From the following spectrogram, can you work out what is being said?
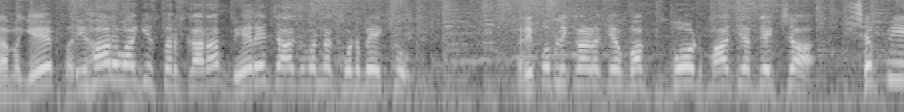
ನಮಗೆ ಪರಿಹಾರವಾಗಿ ಸರ್ಕಾರ ಬೇರೆ ಜಾಗವನ್ನ ಕೊಡಬೇಕು. ರಿಪಬ್ಲಿಕನ್ಗೆ ವಕ್ಫ್ ಬೋರ್ಡ್ ಮಾಜಿ ಅಧ್ಯಕ್ಷ ಶಫಿ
